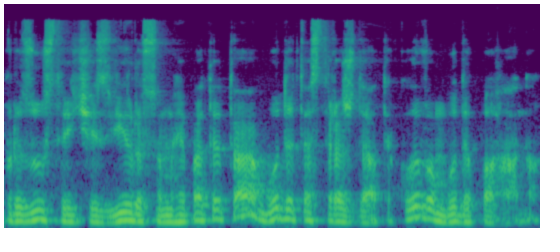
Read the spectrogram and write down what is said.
при зустрічі з вірусом гепатиту А будете страждати, коли вам буде погано.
